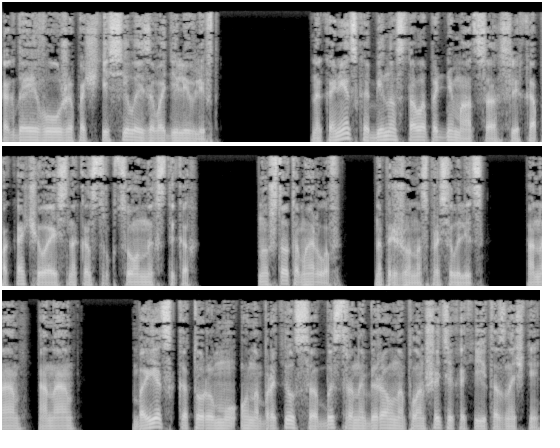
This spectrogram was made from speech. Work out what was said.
когда его уже почти силой заводили в лифт. Наконец кабина стала подниматься, слегка покачиваясь на конструкционных стыках. «Ну что там, Эрлов?» — напряженно спросил Лиц. «Она... она...» Боец, к которому он обратился, быстро набирал на планшете какие-то значки.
